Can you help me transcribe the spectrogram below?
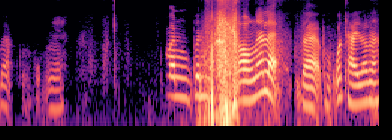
แบบของผมไงมันเป็นแบบลองนั่นแหละ แต่ผมก็ใช้แล้วนะ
